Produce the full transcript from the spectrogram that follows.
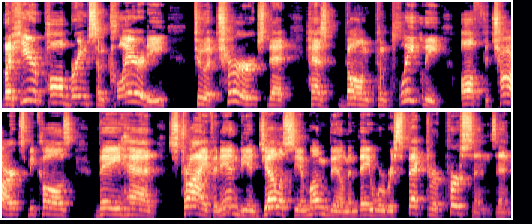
But here Paul brings some clarity to a church that has gone completely off the charts because they had strife and envy and jealousy among them, and they were respecter of persons. And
